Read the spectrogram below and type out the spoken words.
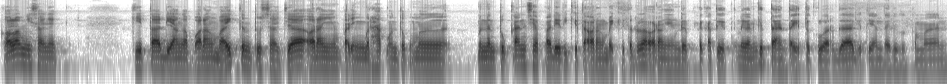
kalau misalnya kita dianggap orang baik, tentu saja orang yang paling berhak untuk me menentukan siapa diri kita orang baik itu adalah orang yang dekat dengan kita, entah itu keluarga gitu ya, entah itu teman.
